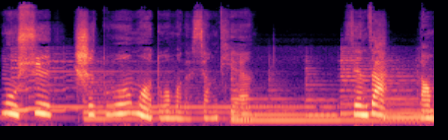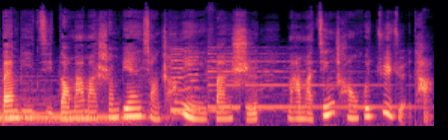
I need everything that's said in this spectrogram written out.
苜蓿是多么多么的香甜。现在，当斑比挤到妈妈身边想畅饮一番时，妈妈经常会拒绝他：“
